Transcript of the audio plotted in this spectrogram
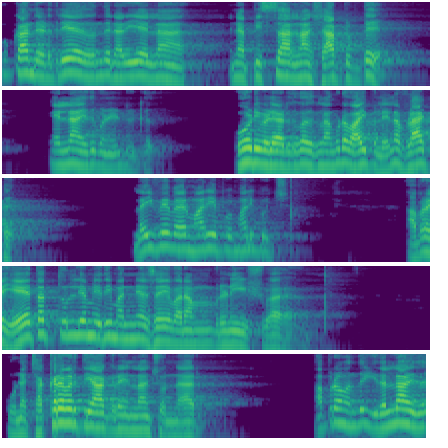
உட்கார்ந்த இடத்துலையே அது வந்து நிறைய எல்லாம் என்ன பிஸ்ஸாலாம் சாப்பிட்டுவிட்டு எல்லாம் இது பண்ணிகிட்டு இருக்குது ஓடி விளையாடுறதுக்கோ அதுக்கெல்லாம் கூட வாய்ப்பு இல்லை. எல்லாம் ஃப்ளாட்டு லைஃபே வேறு மாறிய போ மாறி போச்சு. அப்புறம் ஏதத் துல்லியம் எதி மன்ய சேவரம் விரணீஸ்வ உன்னை சக்கரவர்த்தி ஆக்குறேன்லாம் சொன்னார். அப்புறம் வந்து இதெல்லாம் இது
